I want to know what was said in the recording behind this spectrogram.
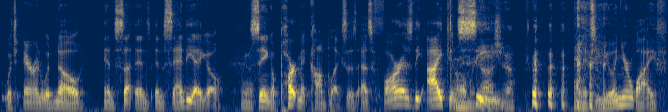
which Aaron would know in, in, in San Diego, Yeah. seeing apartment complexes as far as the eye can oh my see gosh, yeah. and it's you and your wife,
